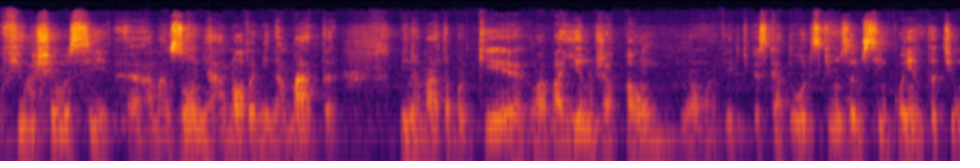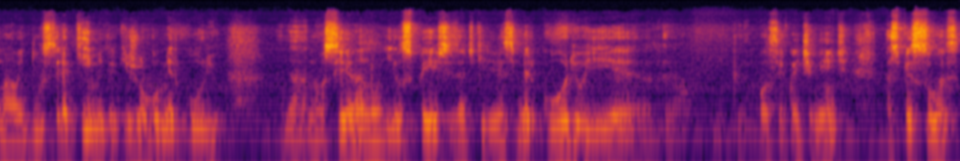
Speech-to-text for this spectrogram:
o filme chama-se é, Amazônia, a Nova Minamata. Minamata porque é uma baía no Japão, né, uma vila de pescadores, que nos anos 50 tinha uma indústria química que jogou mercúrio na, no oceano e os peixes adquiriram esse mercúrio e, eh, consequentemente, as pessoas.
